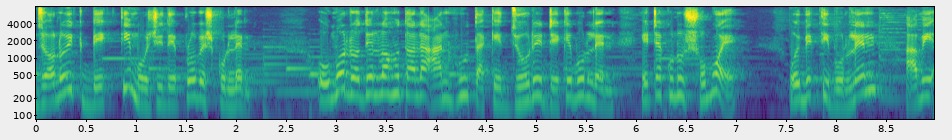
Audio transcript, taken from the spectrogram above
জনৈক ব্যক্তি মসজিদে প্রবেশ করলেন। ওমর রদিয়াল্লাহ তালা আনহু তাকে জোরে ডেকে বললেন, এটা কোনো সময়? ওই ব্যক্তি বললেন, আমি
